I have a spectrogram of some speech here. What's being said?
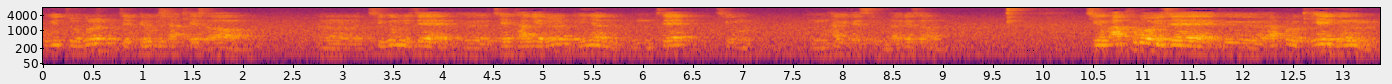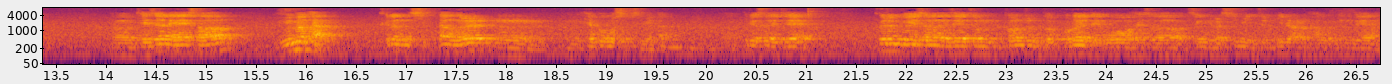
고기 쪽을 이제 배우기 시작해서 어, 지금 이제 그 제 가게를 2년째 지금 음, 하게 됐습니다. 그래서 지금 앞으로 이제 그 앞으로 계획은 어, 대전에서 유명한 그런 식당을 음, 음, 해보고 싶습니다. 어, 그래서 이제 그러기 위해서는 이제 좀 돈 좀 더 벌어야 되고 해서 지금 열심히 좀 일을 하고 있는데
